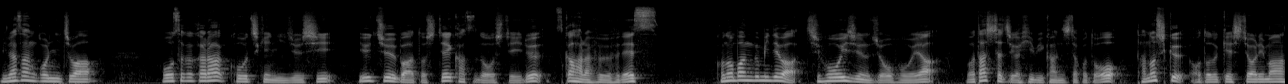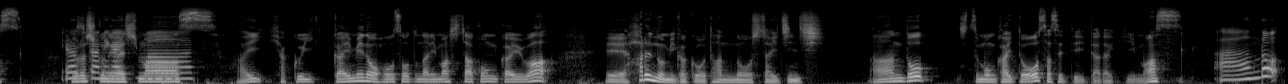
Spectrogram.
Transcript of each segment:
皆さんこんにちは。大阪から高知県に移住し YouTuber として活動している塚原夫婦です。この番組では地方移住の情報や私たちが日々感じたことを楽しくお届けしております。よろしくお願いします。はい。101回目の放送となりました。今回は、えー春の味覚を堪能した一日。質問回答をさせていただきます。アンド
